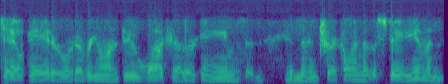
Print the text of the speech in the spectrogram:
tailgate or whatever you want to do, watch other games and, and then trickle into the stadium and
